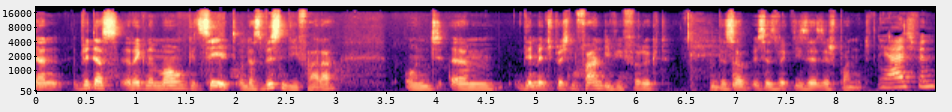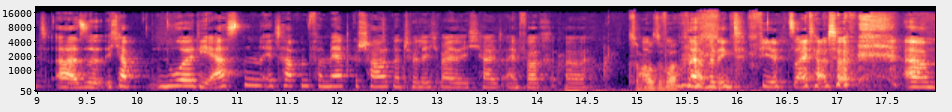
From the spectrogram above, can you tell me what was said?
dann wird das Reglement gezählt und das wissen die Fahrer. Und ähm, dementsprechend fahren die wie verrückt. Und deshalb ist es wirklich sehr, sehr spannend. Ja, ich finde, also ich habe nur die ersten Etappen vermehrt geschaut, natürlich, weil ich halt einfach äh, zu Hause war. bedingt viel Zeit hatte. ähm,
